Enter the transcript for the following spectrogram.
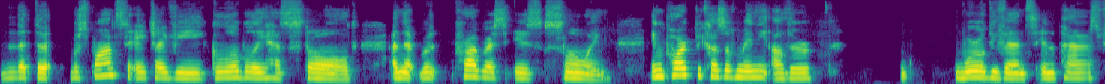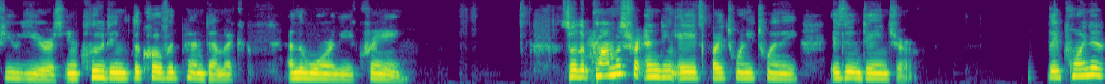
that the response to HIV globally has stalled and that progress is slowing, in part because of many other world events in the past few years, including the COVID pandemic and the war in the Ukraine. So the promise for ending AIDS by 2020 is in danger. They pointed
